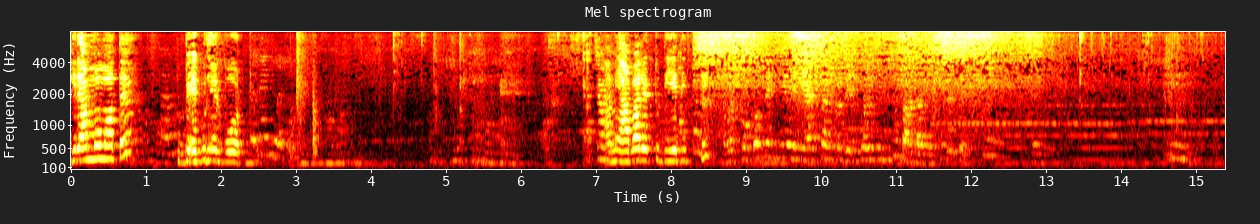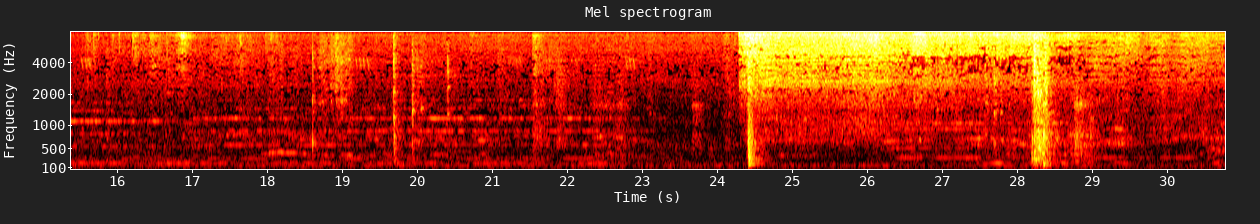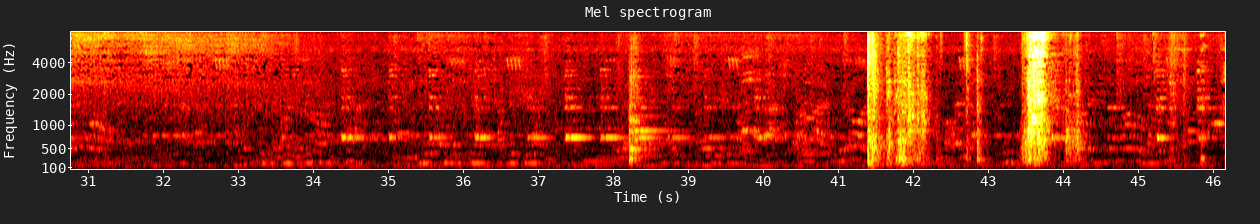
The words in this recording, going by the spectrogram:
গ্রাম্য মতে বেগুনের বোট। আমি আবার একটু দিয়ে দিচ্ছি।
